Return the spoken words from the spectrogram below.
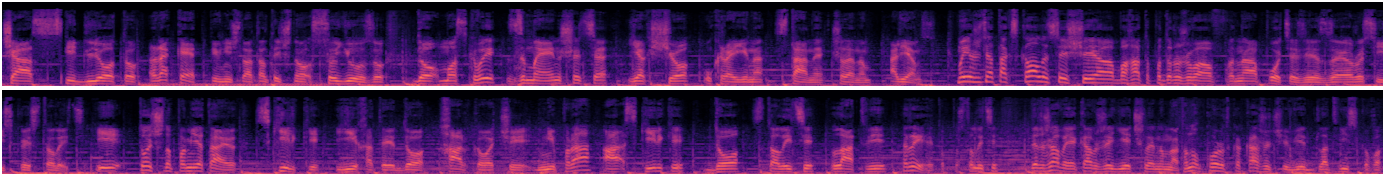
час підльоту ракет Північно-Атлантичного союзу до Москви зменшиться, якщо Україна стане членом альянсу. Моє життя так склалося, що я багато подорожував на потязі з російської столиці, і точно пам'ятаю, скільки їхати до Харкова чи Дніпра, а скільки до столиці Латвії Риги, тобто столиці держави, яка вже є членом НАТО. Ну коротко кажучи, від латвійського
